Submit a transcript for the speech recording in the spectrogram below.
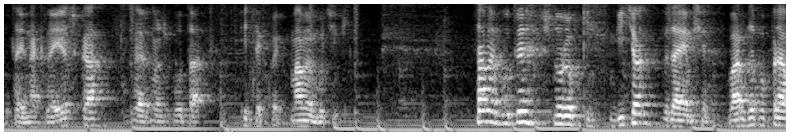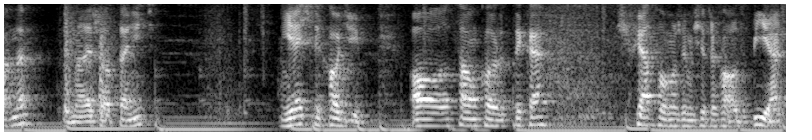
Tutaj naklejeczka z zewnątrz buta i cykwyk. Mamy buciki. Same buty, sznurówki Gicior wydają mi się bardzo poprawne. To należy ocenić. Jeśli chodzi o samą kolorystykę, światło może mi się trochę odbijać,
